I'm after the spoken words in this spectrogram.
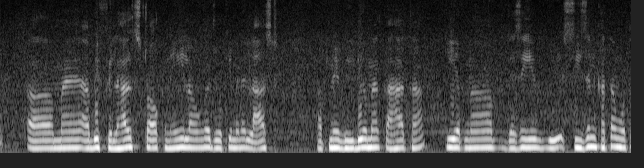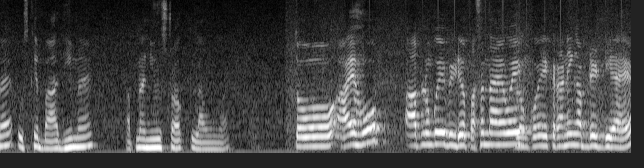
uh, मैं अभी फ़िलहाल स्टॉक नहीं लाऊँगा जो कि मैंने लास्ट अपने वीडियो में कहा था कि अपना जैसे ही सीज़न ख़त्म होता है उसके बाद ही मैं अपना न्यू स्टॉक लाऊँगा। तो आई होप आप लोगों को ये वीडियो पसंद आया हुआ है को एक रनिंग अपडेट दिया है।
